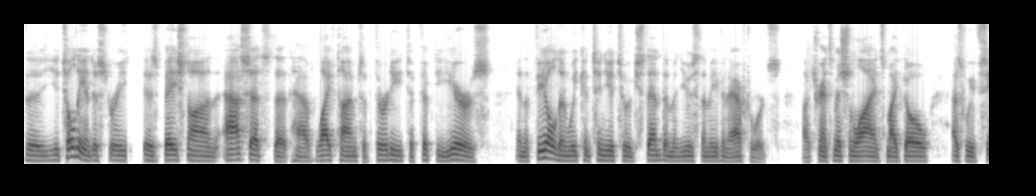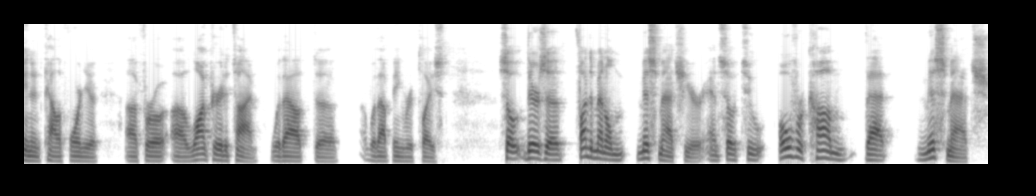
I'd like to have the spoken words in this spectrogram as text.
the utility industry is based on assets that have lifetimes of 30 to 50 years in the field, and we continue to extend them and use them even afterwards. Uh, transmission lines might go, as we've seen in California, uh, for a, a, long period of time without uh, without being replaced. So there's a fundamental mismatch here. And so to overcome that mismatch,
